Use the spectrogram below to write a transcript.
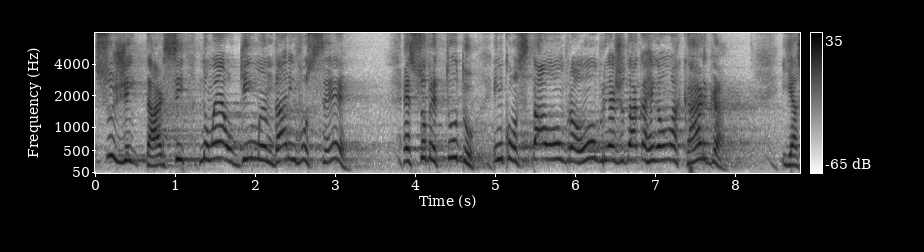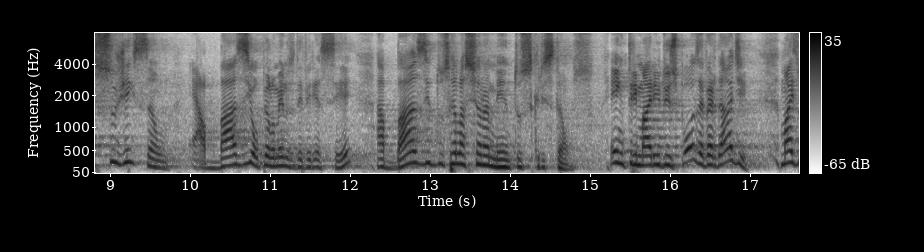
sujeitar-se, não é alguém mandar em você, é sobretudo encostar ombro a ombro e ajudar a carregar uma carga. E a sujeição é a base, ou pelo menos deveria ser, a base dos relacionamentos cristãos. Entre marido e esposa, é verdade, mas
